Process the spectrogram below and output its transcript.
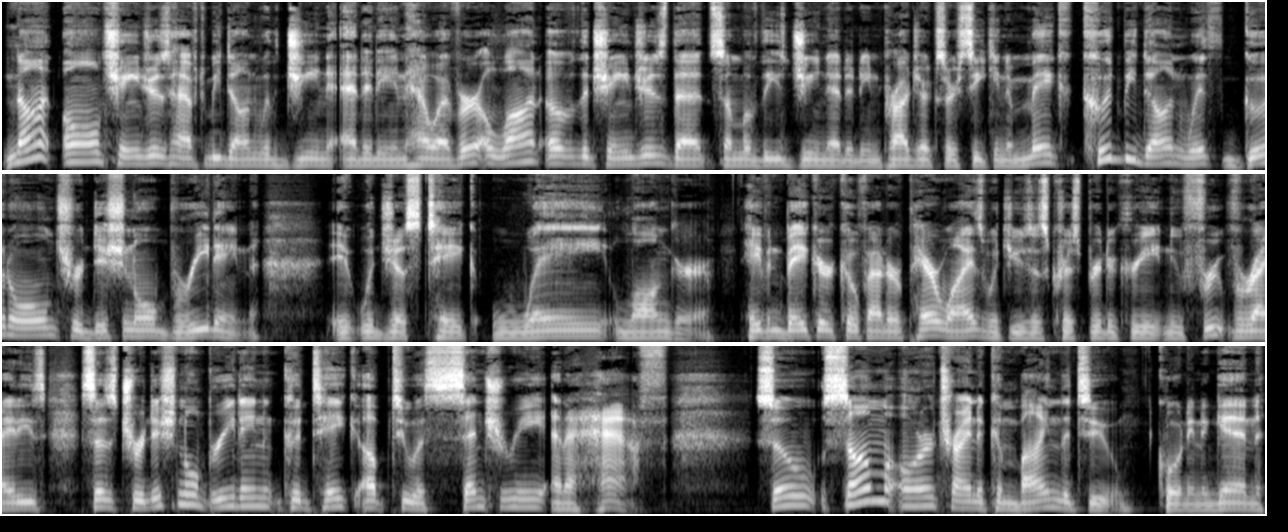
Not all changes have to be done with gene editing, however, a lot of the changes that some of these gene editing projects are seeking to make could be done with good old traditional breeding. It would just take way longer. Haven Baker, co founder of Pairwise, which uses CRISPR to create new fruit varieties, says traditional breeding could take up to a century and a half. So some are trying to combine the two. Quoting again,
